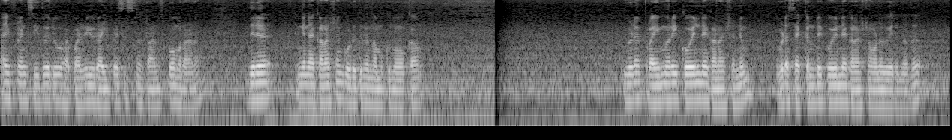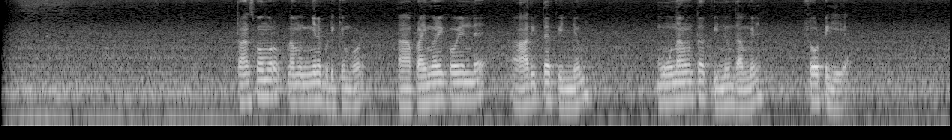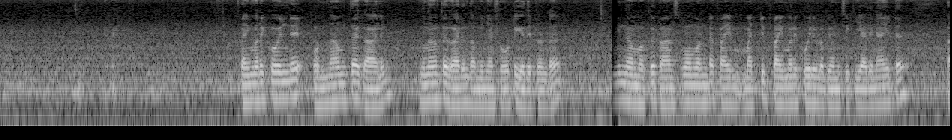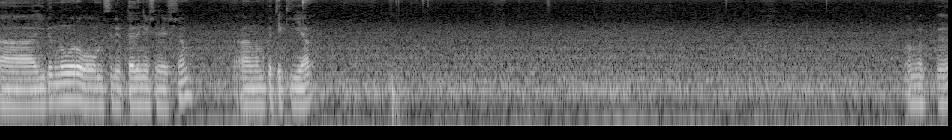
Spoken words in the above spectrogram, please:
Hi friends ഇതൊരു പഴയൊരു I P system ട്രാൻസ്ഫോമറാണ് ഇതിൽ ഇങ്ങനെ കണക്ഷൻ കൊടുക്കുന്നത് നമുക്ക് നോക്കാം. ഇവിടെ പ്രൈമറി കോയിലിന്റെ കണക്ഷനും ഇവിടെ സെക്കൻഡറി കോയിലിന്റെ കണക്ഷനുമാണ് വരുന്നത്. ട്രാൻസ്ഫോമർ നമ്മൾ ഇങ്ങനെ പിടിക്കുമ്പോൾ പ്രൈമറി കോയിലിന്റെ ആദ്യത്തെ പിന്നും മൂന്നാമത്തെ പിന്നും തമ്മിൽ ഷോർട്ട് ചെയ്യുക. പ്രൈമറി കോയിലിന്റെ ഒന്നാമത്തെ കാലും മൂന്നാമത്തെ കാലും തമ്മിൽ ഞാൻ ഷോർട്ട് ചെയ്തിട്ടുണ്ട്. ഇനി നമുക്ക് ട്രാൻസ്ഫോമറിന്റെ പ്രൈ മറ്റ് പ്രൈമറി കോയിലുകളൊക്കെ ഒന്ന് ചെക്ക് ചെയ്യാം. അതിനായിട്ട് ഇരുന്നൂറ് ഓംസിൽ ഇട്ടതിന് ശേഷം നമുക്ക് ചെക്ക് ചെയ്യാം. നമുക്ക്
